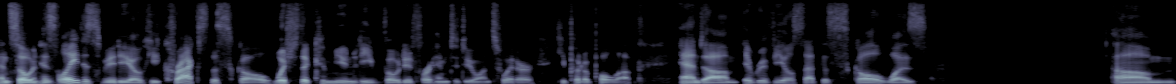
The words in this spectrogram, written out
And so in his latest video, he cracks the skull, which the community voted for him to do on Twitter. He put a poll up and um, it reveals that the skull was um,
